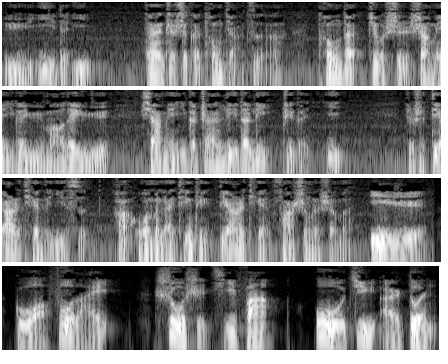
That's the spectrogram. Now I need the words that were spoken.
羽翼的翼，但这是个通假字啊，通的就是上面一个羽毛的羽，下面一个站立的立，这个翼。就是第二天的意思。好，我们来听听第二天发生了什么。翌日果复来，数使其发，物聚而遁。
